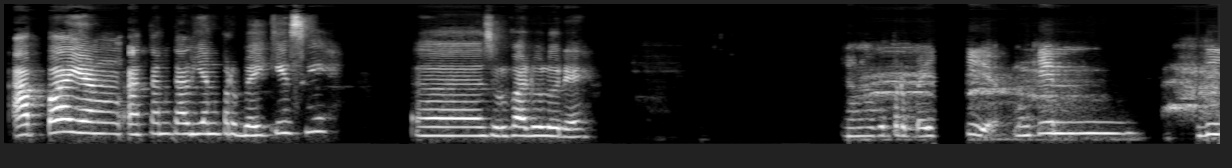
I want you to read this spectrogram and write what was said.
apa yang akan kalian perbaiki sih? Uh, Zulfa dulu deh. Yang aku perbaiki ya, mungkin di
